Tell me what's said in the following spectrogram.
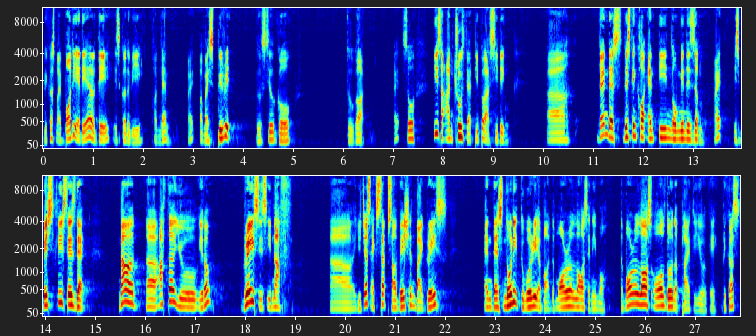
because my body at the end of the day is going to be condemned, right? But my spirit will still go to God, right? So these are untruths that people are seeding. Uh, then there's this thing called antinomianism, right? It basically says that now uh, after you, you know, grace is enough. Uh, you just accept salvation by grace and there's no need to worry about the moral laws anymore. The moral laws all don't apply to you, okay? Because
